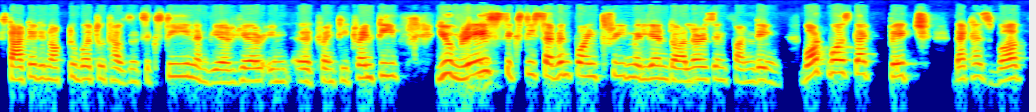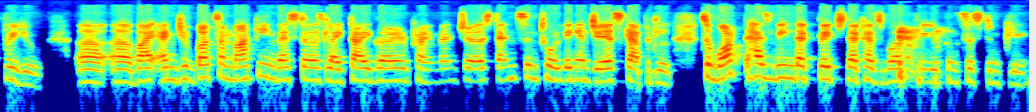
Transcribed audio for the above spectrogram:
started in October 2016 and we are here in uh, 2020. You've raised 67.3 million dollars in funding. What was that pitch that has worked for you? Uh, uh, by, and you've got some marquee investors like Tiger, Prime Ventures, Tencent Holding, and JS Capital. So, what has been that pitch that has worked for you consistently?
